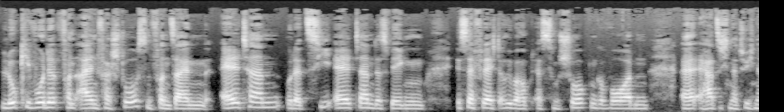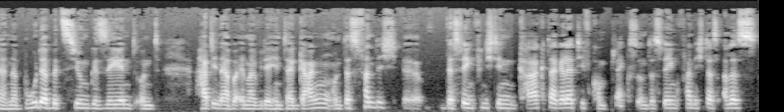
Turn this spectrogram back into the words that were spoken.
Loki wurde von allen verstoßen, von seinen Eltern oder Zieheltern, deswegen ist er vielleicht auch überhaupt erst zum Schurken geworden. Äh, er hat sich natürlich nach einer Bruderbeziehung gesehnt und hat ihn aber immer wieder hintergangen und das fand ich, äh, deswegen finde ich den Charakter relativ komplex und deswegen fand ich das alles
